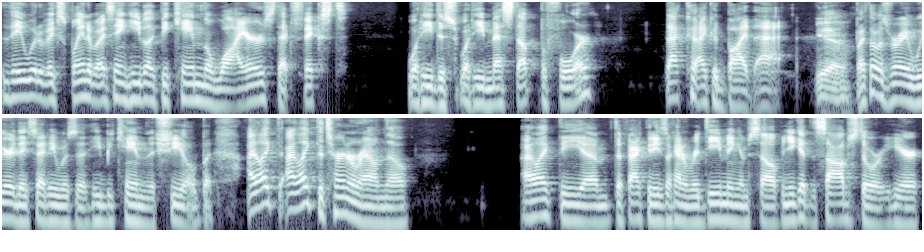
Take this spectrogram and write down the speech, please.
they would have explained it by saying he like became the wires that fixed what he just what he messed up before. That could I could buy that. Yeah. But I thought it was very weird. They said he was a, he became the shield. But I like I like the turnaround though. I like the um, the fact that he's kind of redeeming himself, and you get the sob story here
